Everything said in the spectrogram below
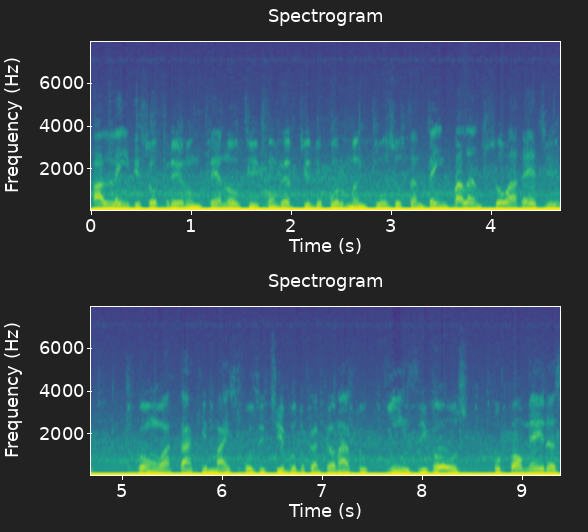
Além de sofrer um pênalti convertido por Mancuso, também balançou a rede. Com o ataque mais positivo do campeonato, 15 gols, o Palmeiras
